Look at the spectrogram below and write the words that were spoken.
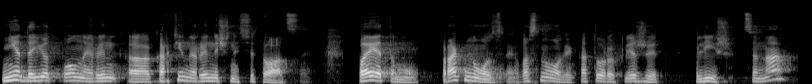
не дает полной рын, а, картины рыночной ситуации. Поэтому прогнозы, в основе которых лежит лишь цена,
